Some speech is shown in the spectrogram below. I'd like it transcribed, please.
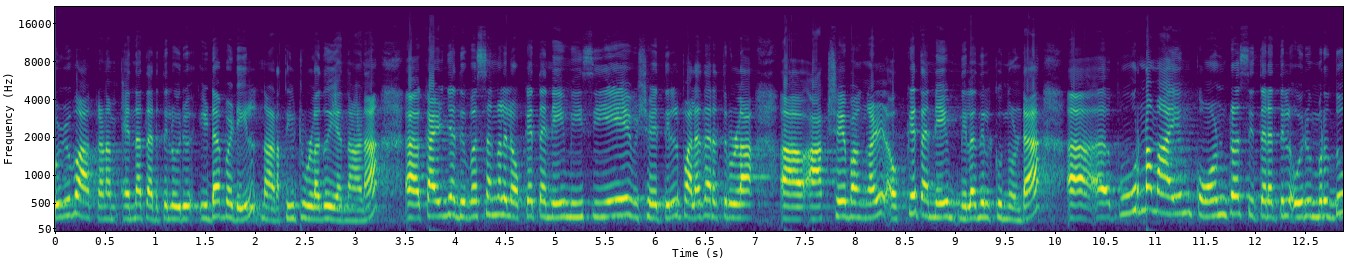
ഒഴിവാക്കണം എന്ന തരത്തിലൊരു ഇടപെടൽ നടത്തിയിട്ടുള്ളത് എന്നാണ്. കഴിഞ്ഞ ദിവസങ്ങളിലൊക്കെ തന്നെയും ഈ സി എ വിഷയത്തിൽ പലതരത്തിലുള്ള ആക്ഷേപങ്ങൾ ഒക്കെ തന്നെയും നിലനിൽക്കുന്നുണ്ട്. പൂർണമായും കോൺഗ്രസ് ഇത്തരത്തിൽ ഒരു മൃദു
